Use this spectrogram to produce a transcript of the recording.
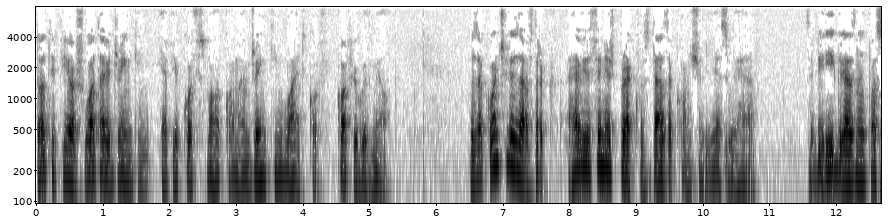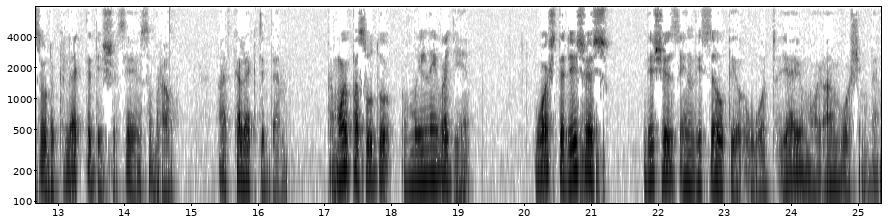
Что ты пьешь? What are you drinking? Я пью кофе с молоком. I'm drinking white coffee. Coffee with milk. Вы закончили завтрак? Have you finished breakfast? Да, закончили. Yes, we have. Забери грязную посуду. Collect the dishes. Я ее собрал. I've collected them. Помой посуду в мыльной воде. Wash the dishes, dishes in the soapy water. Я ее мою. I'm washing them.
